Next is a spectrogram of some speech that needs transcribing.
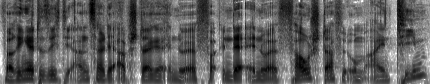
verringerte sich die Anzahl der Absteiger in der NOFV-Staffel um ein Team,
